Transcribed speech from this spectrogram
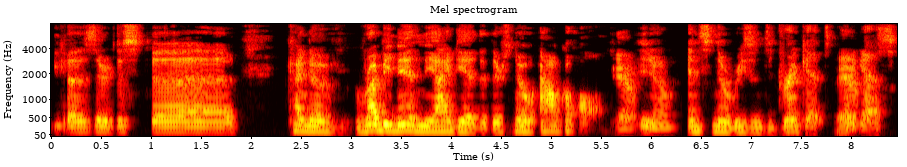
Because they're just uh, kind of rubbing in the idea that there's no alcohol, yeah, you know, hence no reason to drink it, Yeah. I guess.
